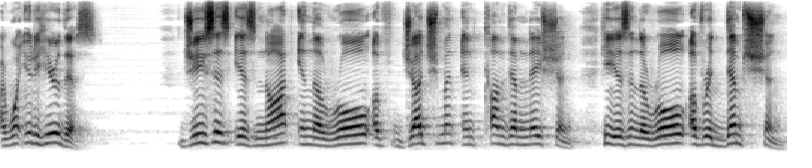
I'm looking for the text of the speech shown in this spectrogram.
I want you to hear this. Jesus is not in the role of judgment and condemnation, He is in the role of redemption.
